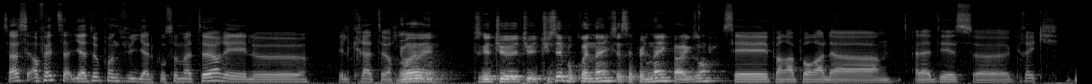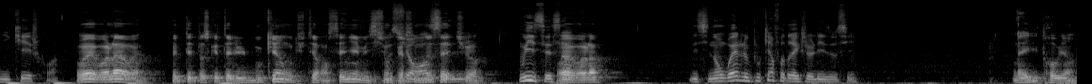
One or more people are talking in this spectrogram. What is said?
Ça, c'est- en fait, ça- il y a deux points de vue. Il y a le consommateur et le, et le créateur. Ouais, ouais. Parce que tu, tu, tu sais pourquoi Nike, ça s'appelle Nike, par exemple C'est par rapport à la, à la déesse euh, grecque, Nike, je crois. Ouais, voilà, ouais. Mais peut-être parce que t'as lu le bouquin ou tu t'es renseigné, mais sinon personne ne sait, tu vois. Oui, c'est ça. Ouais, voilà. Et sinon, ouais, le bouquin, faudrait que je le lise aussi. Là, il est trop bien.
